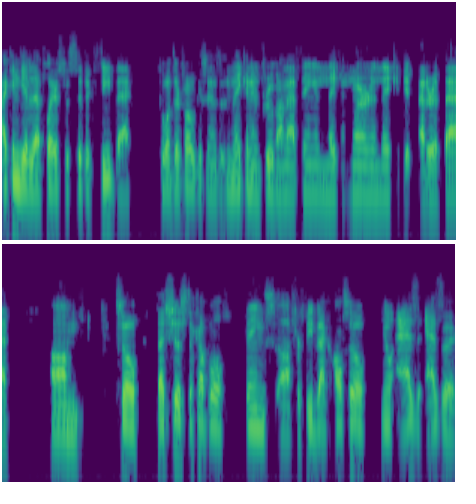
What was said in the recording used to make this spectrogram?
I can give that player specific feedback to what their focus is and they can improve on that thing and they can learn and they can get better at that. Um, so that's just a couple things uh, for feedback. Also, you know, as as a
